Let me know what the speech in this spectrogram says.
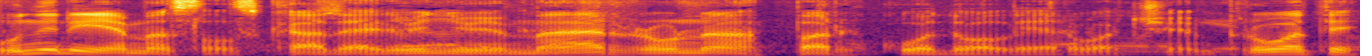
Un ir iemesls, kādēļ viņi vienmēr runā par kodolieročiem. Proti,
